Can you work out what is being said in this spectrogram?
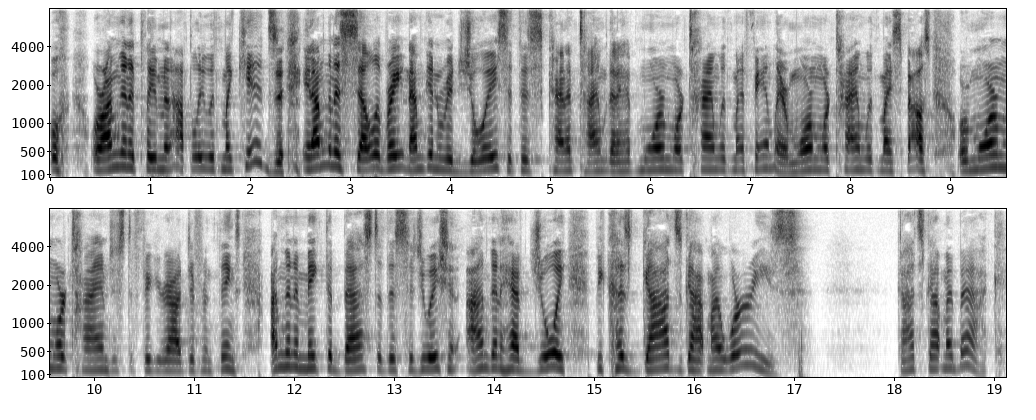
Or, or I'm going to play Monopoly with my kids, and I'm going to celebrate and I'm going to rejoice at this kind of time that I have more and more time with my family, or more and more time with my spouse, or more and more time just to figure out different things. I'm going to make the best of this situation. I'm going to have joy because God's got my worries, God's got my back.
